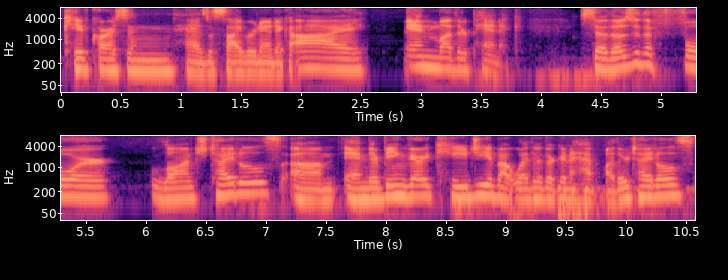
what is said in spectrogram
Cave Carson has a cybernetic eye, and Mother Panic. So those are the four launch titles, um, and they're being very cagey about whether they're going to have other titles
